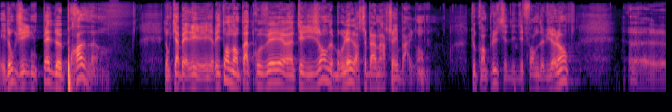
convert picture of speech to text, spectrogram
Et donc j'ai une paix de preuves donc les habitants n'ont pas trouvé intelligent de brûler leur supermarché, par exemple. Tout qu'en plus, c'est des, formes de violence euh,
